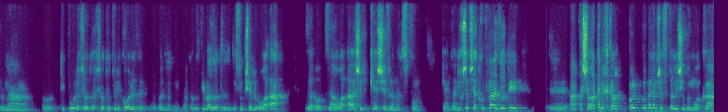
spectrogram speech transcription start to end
ומהטיפול, איך שלא, איך שלא תרצו לקרוא לזה, אבל מהפרספקטיבה הזאת זה, זה סוג של הוראה, זה, זה ההוראה של קשב למצפון. כן, ואני חושב שהתקופה הזאת, אה, השערת המחקר, כל, כל בן אדם שמספר לי שהוא במועקה,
